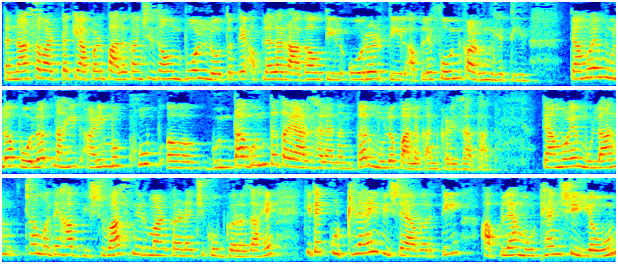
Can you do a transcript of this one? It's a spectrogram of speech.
त्यांना असं वाटतं की आपण पालकांशी जाऊन बोललो तर ते आपल्याला रागावतील ओरडतील आपले फोन काढून घेतील. त्यामुळे मुलं बोलत नाहीत आणि मग खूप गुंतागुंत तयार झाल्यानंतर मुलं पालकांकडे जातात. त्यामुळे मुलांच्या मध्ये हा विश्वास निर्माण करण्याची खूप गरज आहे की ते कुठल्याही विषयावरती आपल्या मोठ्यांशी येऊन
